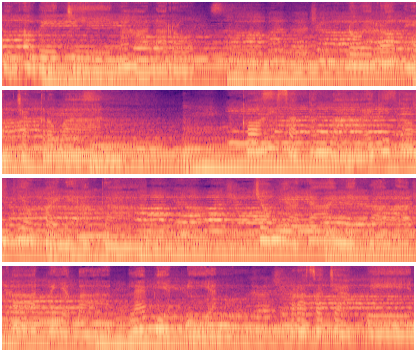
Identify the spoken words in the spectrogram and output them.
ถึงอเวจีมหานรก โดยรอบแห่งจักรวาล ขอให้สัตว์ทั้งหลายที่ท่องเที่ยวไปในอากาศ จงอย่าได้มีความอาฆาตพยาบาทและเบียดเบียน ปราศจากเวร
